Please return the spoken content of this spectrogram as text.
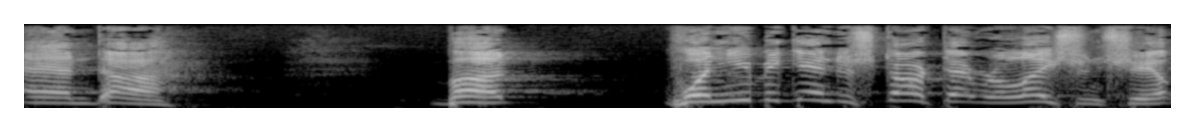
And, uh, but when you begin to start that relationship,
